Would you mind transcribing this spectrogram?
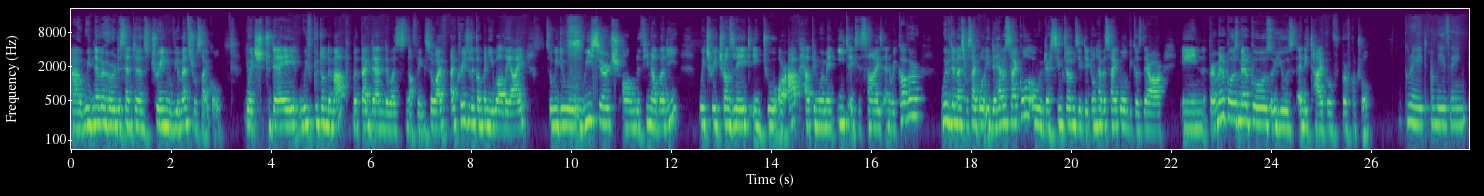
uh, we never heard the sentence train with your menstrual cycle, yeah. which today we've put on the map. But back then there was nothing. So i I created a company, Wild AI. So we do research on the female body, which we translate into our app, helping women eat, exercise, and recover with the menstrual cycle if they have a cycle or with their symptoms if they don't have a cycle because they are in perimenopause, menopause, or use any type of birth control. Great, amazing.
